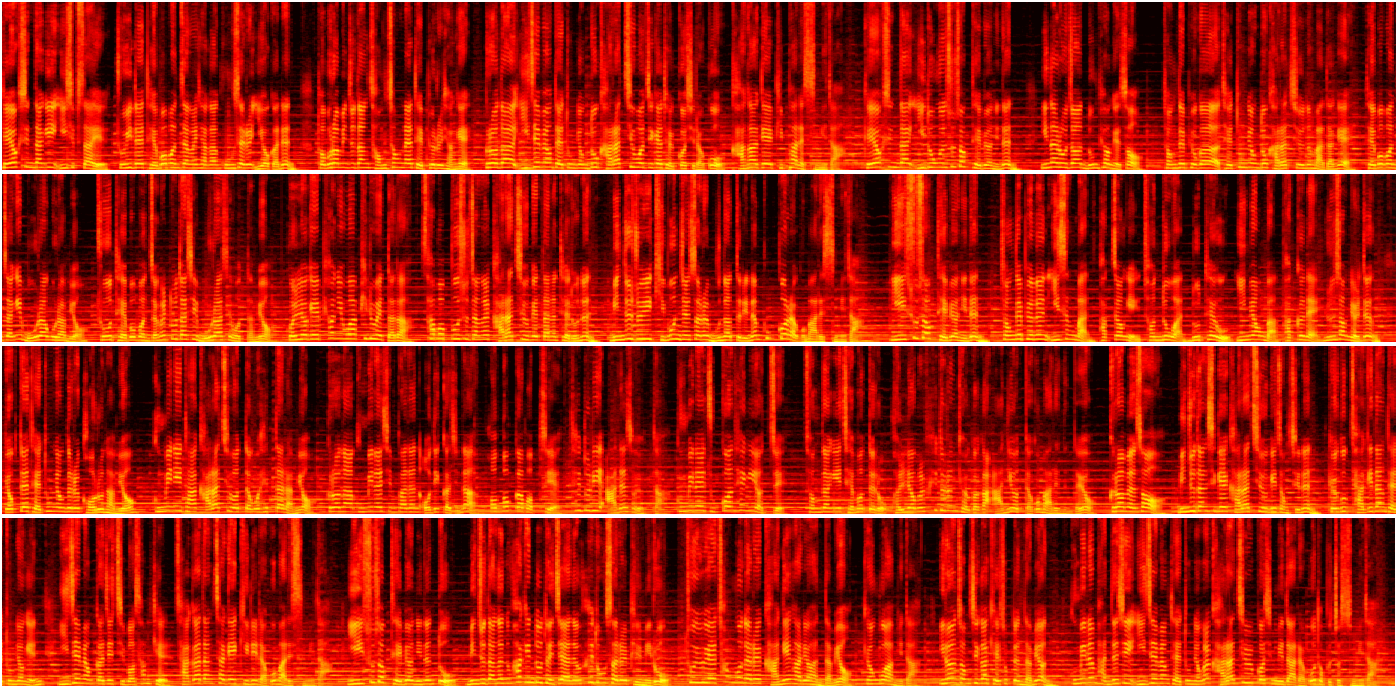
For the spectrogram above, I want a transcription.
개혁신당이 24일 조희대 대법원장을 향한 공세를 이어가는 더불어민주당 정청래 대표를 향해 그러다 이재명 대통령도 갈아치워지게 될 것이라고 강하게 비판했습니다. 개혁신당 이동훈 수석 대변인은 이날 오전 논평에서 정 대표가 대통령도 갈아치우는 마당에 대법원장이 뭐라고라며 조 대법원장을 또다시 몰아세웠다며 권력의 편의와 필요에 따라 사법부 수장을 갈아치우겠다는 태도는 민주주의 기본 질서를 무너뜨리는 폭거라고 말했습니다. 이 수석 대변인은 정 대표는 이승만, 박정희, 전두환, 노태우, 이명박, 박근혜, 윤석열 등 역대 대통령들을 거론하며 국민이 다 갈아치웠다고 했다라며 그러나 국민의 심판은 어디까지나 헌법과 법치의 테두리 안에서였다. 국민의 주권 행위였지 정당이 제멋대로 권력을 휘두른 결과가 아니었다고 말했는데요. 그러면서 민주당식의 갈아치우기 정치는 결국 자기 당 대통령인 이재명까지 집어삼킬 자가당착의 길이라고 말했습니다. 이 수석 대변인은 또 민주당은 확인도 되지 않은 회동설을 빌미로 초유의 청문회를 강행하려 한다며 경고합니다. 이런 정치가 계속된다면 국민은 반드시 이재명 대통령을 갈아치울 것입니다라고 덧붙였습니다.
